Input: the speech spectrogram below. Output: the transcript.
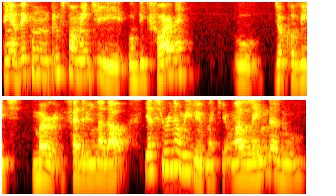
Tem a ver com principalmente o Big Four, né? O Djokovic, Murray, Federer e Nadal, e a Serena Williams, né? Que é uma lenda do,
